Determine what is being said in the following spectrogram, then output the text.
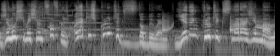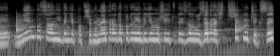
że musimy się cofnąć. O, jakiś kluczyk zdobyłem. Jeden kluczyk na razie mamy. Nie wiem po co on mi będzie potrzebny. Najprawdopodobniej będziemy musieli tutaj znowu zebrać trzy kluczyksy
